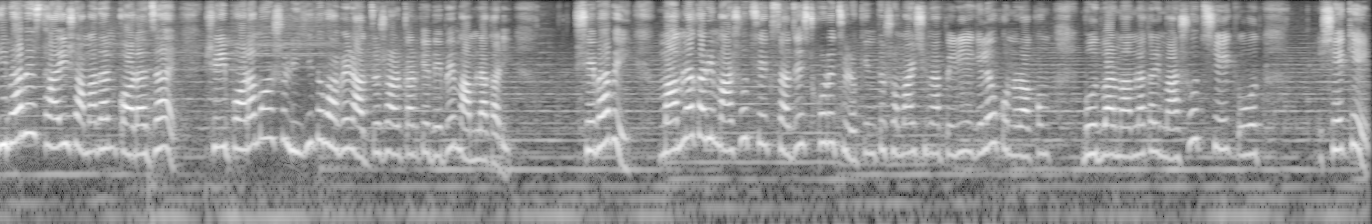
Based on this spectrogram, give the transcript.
কীভাবে স্থায়ী সমাধান করা যায়, সেই পরামর্শ লিখিতভাবে রাজ্য সরকারকে দেবে মামলাকারী। সেভাবেই মামলাকারী মাসুদ শেখ সাজেস্ট করেছিল, কিন্তু সময়সীমা পেরিয়ে গেলেও কোনো রকম বুধবার মামলাকারী মাসুদ শেখ ও শেখের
